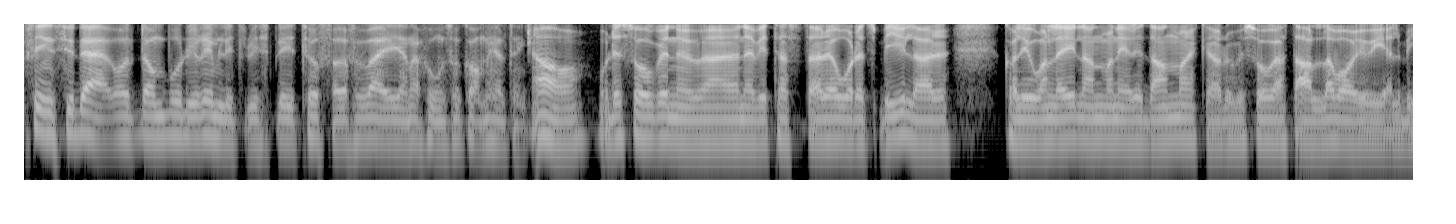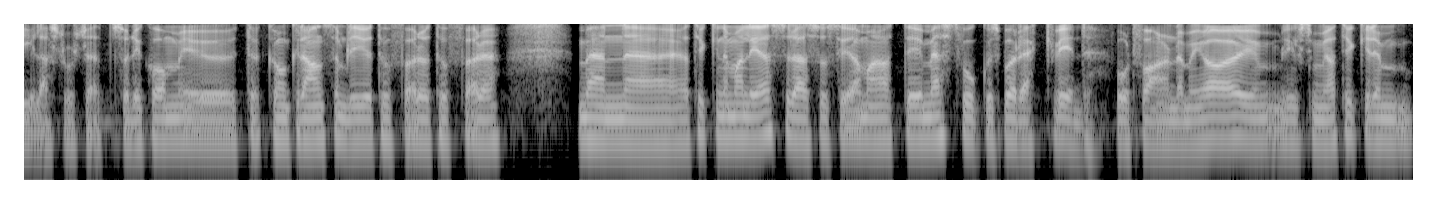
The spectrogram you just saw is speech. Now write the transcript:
finns ju där och de borde ju rimligtvis bli tuffare för varje generation som kommer helt enkelt. Ja, och det såg vi nu eh, när vi testade årets bil här. Carl-Johan Leiland var nere i Danmark här och vi såg att alla var ju elbilar stort sett. Så det kommer ju, konkurrensen blir ju tuffare och tuffare. Men eh, jag tycker när man läser det så ser man att det är mest fokus på räckvidd fortfarande. Men jag, liksom, jag tycker det,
